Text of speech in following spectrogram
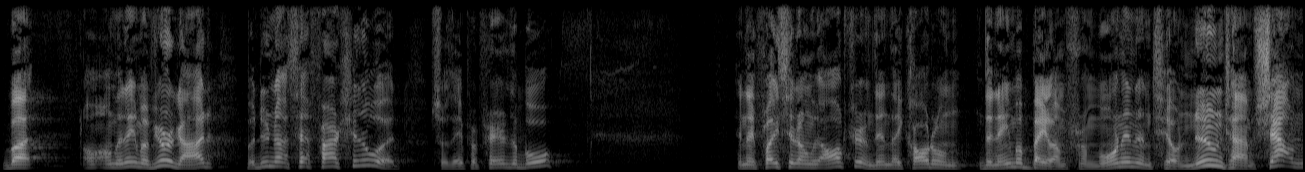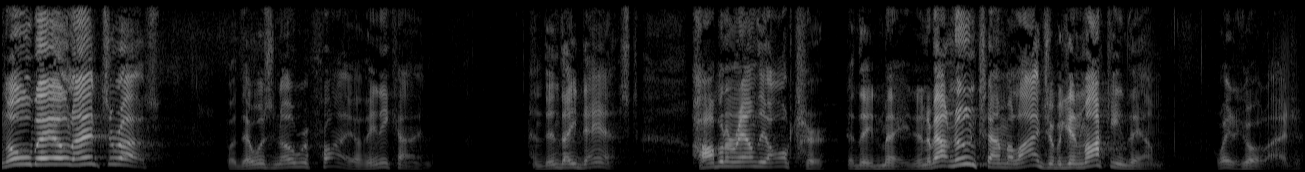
but on the name of your God, but do not set fire to the wood. So they prepared the bull and they placed it on the altar, and then they called on the name of Balaam from morning until noontime, shouting, No Baal, answer us. But there was no reply of any kind. And then they danced, hobbling around the altar that they'd made. And about noontime, Elijah began mocking them. Way to go, Elijah.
